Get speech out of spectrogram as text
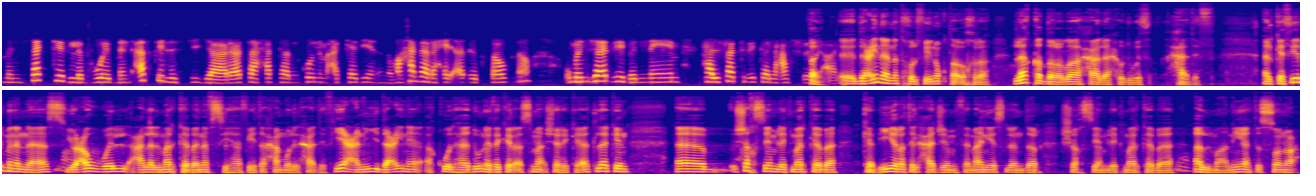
بنسكر البواب بنقفل السيارة حتى نكون مأكدين إنه ما حدا رح يقرب صوبنا وبنجرب ننام هالفترة العشر طيب دعينا ندخل في نقطة أخرى. لا قدر الله حال حدوث حادث. الكثير من الناس نعم. يعول على المركبة نفسها في تحمل الحادث. يعني دعينا أقولها دون ذكر أسماء شركات لكن آه، شخص يملك مركبة كبيرة الحجم ثمانية سلندر شخص يملك مركبة نعم. ألمانية الصنع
